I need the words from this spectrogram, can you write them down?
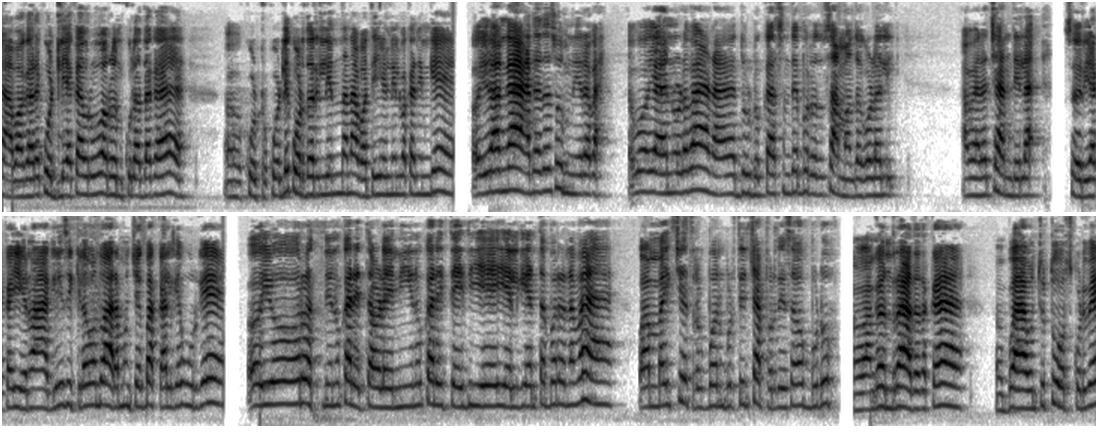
ಯಾವಾಗಾರ ಕೊಡ್ಲಿ ಅಕ್ಕ ಅವರು, ಅವ್ರ ಅನುಕೂಲ ಆದಾಗ. ಕೊಟ್ರು ಕೊಡ್ಲಿ ಕೊಡ್ದಾರಿಲ್ಲ ನಾನು ಅವತ್ತೇ ಹೇಳಿಲ್ವಕ್ಕ ನಿಮ್ಗೆ. ಅಯ್ಯೋ, ಹಂಗ ಆದದ ಸುಮ್ಮನಿರವ ಓ, ಯಾ ನೋಡವ ದುಡ್ಡು ಕಾಸಂದೆ ಬರೋದು ಸಂಬಂಧಗಳಲ್ಲಿ ಅವೆಲ್ಲ ಚಂದಿಲ್ಲ ಸರಿ ಅಕ್ಕ, ಏನೋ ಆಗಲಿ, ಸಿಕ್ಕಿಲ್ಲ, ಒಂದು ವಾರ ಮುಂಚೆ ಬಕ್ಕಲ್ಗೆ ಊರಿಗೆ. ಅಯ್ಯೋ, ರತ್ನಿನೂ ಕರಿತಾವಳೆ, ನೀನು ಕರಿತಾ ಇದೀಯೇ, ಎಲ್ಗೆ ಅಂತ ಬರೋಣವ ಅಮ್ಮ, ಈ ಛತ್ರಕ್ಕೆ ಬಂದ್ಬಿಡ್ತೀನಿ, ಚಪ್ಪರ ದಿವಸ ಹೋಗ್ಬಿಡು. ಹಂಗಂದ್ರೆ ಆದದಕ್ಕ ಬಾ, ಒಂಚೂರು ತೋರ್ಸ್ಕೊಡ್ವೆ.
